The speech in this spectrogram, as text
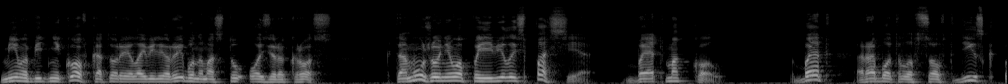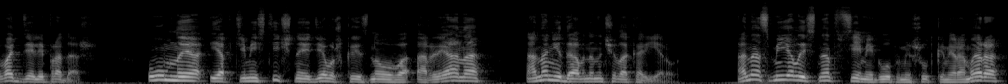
мимо бедняков, которые ловили рыбу на мосту озера Кросс. К тому же у него появилась пассия – Бет Маккол. Бет работала в софт-диск в отделе продаж. Умная и оптимистичная девушка из Нового Орлеана, она недавно начала карьеру. Она смеялась над всеми глупыми шутками Ромера,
